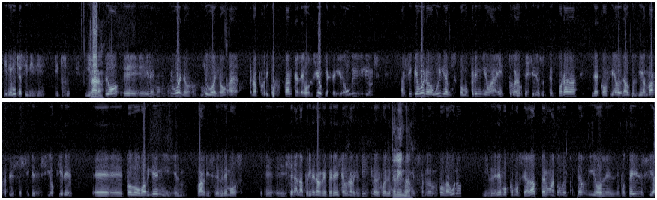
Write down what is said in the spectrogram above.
tiene muchas similitudes. Y claro. esto, eh, él es muy bueno, muy bueno, un aporte importante a la evolución que ha tenido Williams, Así que bueno, Williams como premio a esto, a lo que ha sido su temporada, le ha confiado el auto el día martes, así que si Dios quiere, eh, todo va bien y el martes tendremos eh, ya la primera referencia de un argentino después de muchos años de Fórmula 1 y veremos cómo se adapta a todo este cambio de, potencia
